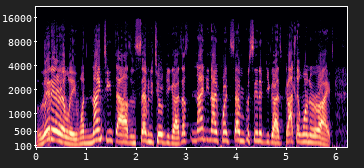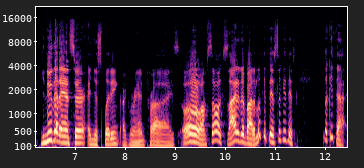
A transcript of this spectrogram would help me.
Literally, when 19,072 of you guys, that's 99.7% of you guys got that one right. You knew that answer, and you're splitting a grand prize. Oh, I'm so excited about it. Look at this. Look at this. Look at that.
